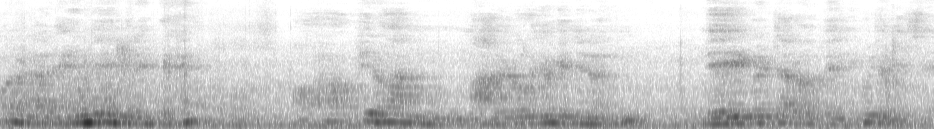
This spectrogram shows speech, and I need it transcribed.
오늘날 현대인들에게 꼭 필요한 말로 여겨지는 네 글자로 된 구절이 있어요.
